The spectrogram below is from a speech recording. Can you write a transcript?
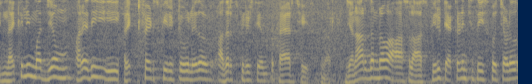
ఈ నకిలీ మద్యం అనేది ఈ రెక్టిఫైడ్ స్పిరిట్ లేదా అదర్ స్పిరిట్స్ ఎంత తయారు చేస్తున్నారు. జనార్దన్ రావు అసలు ఆ స్పిరిట్ ఎక్కడి నుంచి తీసుకొచ్చాడో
